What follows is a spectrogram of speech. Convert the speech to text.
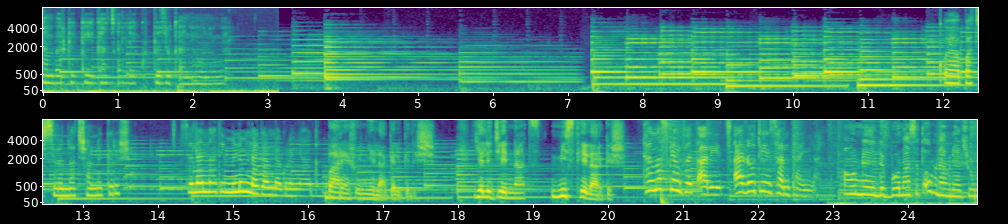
ተንበርክኬ ከጸለይኩ ብዙ ቀን ይሆነኛል። ቆይ አባትሽ ስለ እናትሽ አልነገረሽም? ስለ እናቴ ምንም ነገር ነግሮኝ አያውቅም። ባሪያሽ ሆኜ ላገልግልሽ፣ የልጄ እናት ሚስቴ ላርግሽ። ተመስገን ፈጣሪ፣ ጸሎቴን ሰምተኛል። አሁን ልቦና ስጠው ምናምን ያልሽው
